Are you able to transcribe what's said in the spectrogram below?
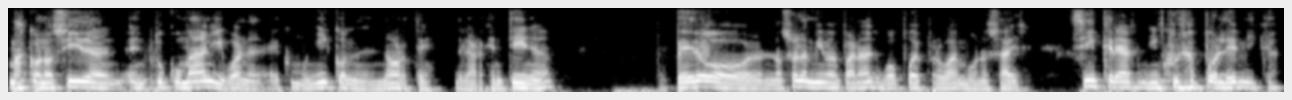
más conocida en, Tucumán y bueno, es como un ícono en el norte de la Argentina, pero no son las mismas empanadas que vos podés probar en Buenos Aires, sin crear ninguna polémica.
